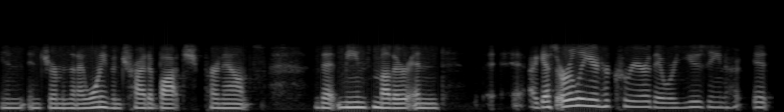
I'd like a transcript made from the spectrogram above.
in, in German that I won't even try to botch pronounce that means mother. And I guess early in her career, they were using it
